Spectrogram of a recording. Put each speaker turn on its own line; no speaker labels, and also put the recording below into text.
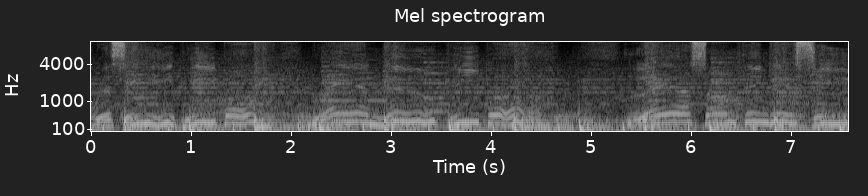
We'll see people, brand new people. There's something to see.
